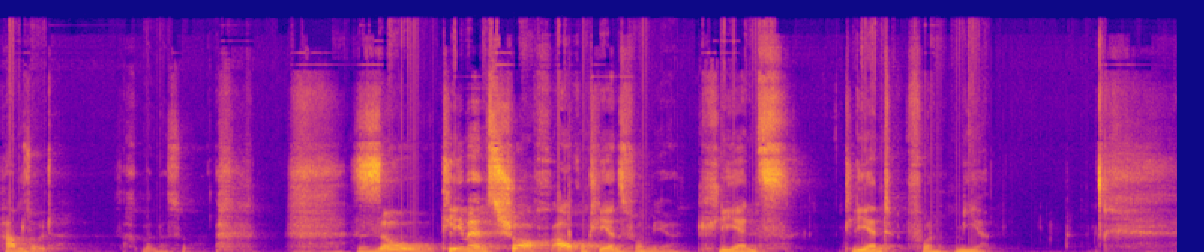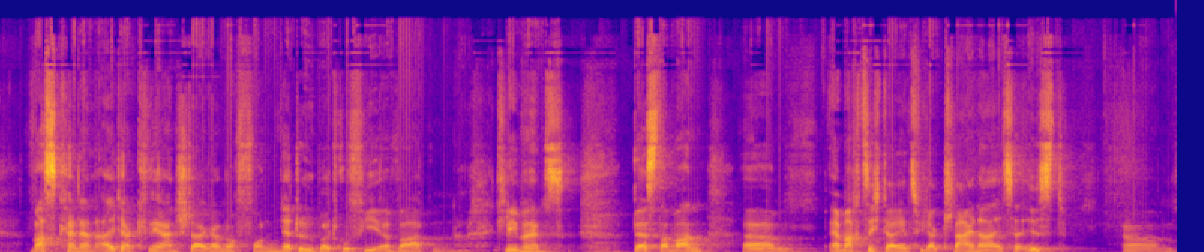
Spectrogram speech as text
haben sollte. Sagt man das so? So, Clemens Schoch, auch ein Klient von mir. Klienz, Klient von mir. Was kann ein alter Quereinsteiger noch von Nettohypertrophie erwarten? Clemens, bester Mann, ähm, er macht sich da jetzt wieder kleiner, als er ist. Ähm,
